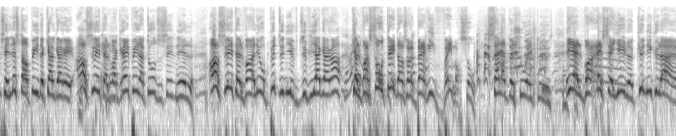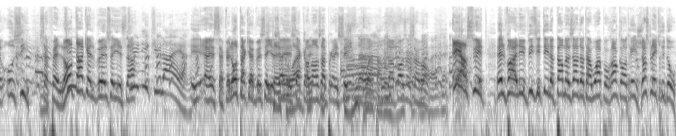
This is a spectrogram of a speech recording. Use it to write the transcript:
c'est l'estampille de Calgary. Ensuite, elle va grimper la tour du Sénil. Ensuite, elle va aller au put du, du Viagra qu'elle va sauter dans un baril 20 morceaux. Salade de choux incluse. Et elle va essayer le cuniculaire aussi. Ça fait longtemps qu'elle veut essayer ça. Funiculaire! Et euh, ça fait longtemps qu'elle veut essayer ça et ça commence à presser. Je vous Euh, crois, pardon. vous en passe un savon. Et ensuite, elle va aller visiter le parmesan d'Ottawa pour rencontrer Jocelyn Trudeau,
